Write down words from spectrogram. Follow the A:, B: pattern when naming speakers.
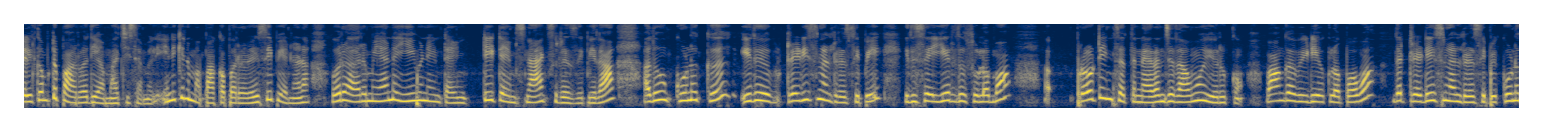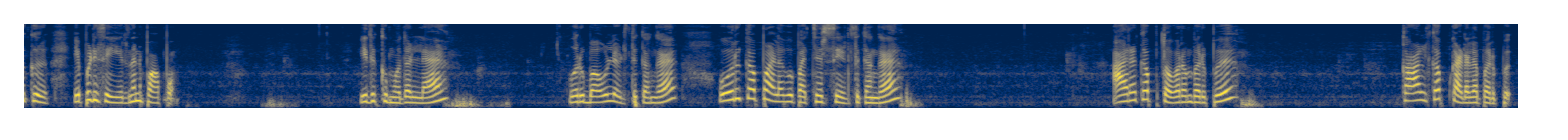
A: Welcome to Parvati அம்மாச்சி சமையல் இன்றைக்கி நம்ம பார்க்க போகிற ரெசிபி என்னென்னா ஒரு அருமையான evening time tea time snacks recipe தான். அதுவும் குணுக்கு இது ட்ரெடிஷ்னல் ரெசிபி இது செய்கிறது சுலபம். ப்ரோட்டீன் சத்து நிறைஞ்சதாகவும் இருக்கும். வாங்க வீடியோக்குள்ளே போவோம். இந்த ட்ரெடிஷ்னல் ரெசிபி குணுக்கு எப்படி செய்கிறதுன்னு பார்ப்போம். இதுக்கு முதல்ல ஒரு பவுல் எடுத்துக்கோங்க. ஒரு கப் அளவு பச்சரிசி எடுத்துக்கோங்க. அரை கப் துவரம்பருப்பு. கால் கப் கடலைப்பருப்பு.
